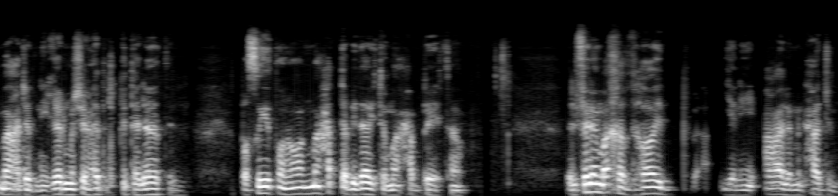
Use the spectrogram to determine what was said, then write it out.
ما عجبني غير مشاهد القتالات البسيطة نوعا ما حتى بدايته ما حبيتها الفيلم أخذ هايب يعني أعلى من حجمه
